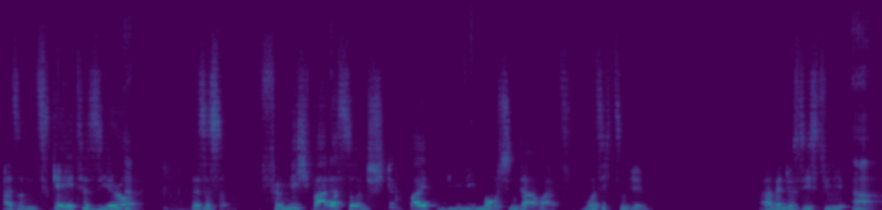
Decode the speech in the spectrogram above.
Also ein Scale to Zero, das ist, für mich war das so ein Stück weit wie, wie Motion damals, muss ich zugeben. Ja, wenn du siehst, wie die, ja.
